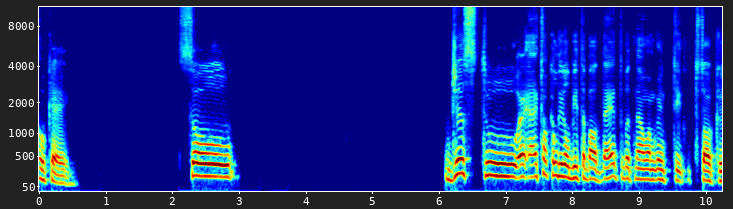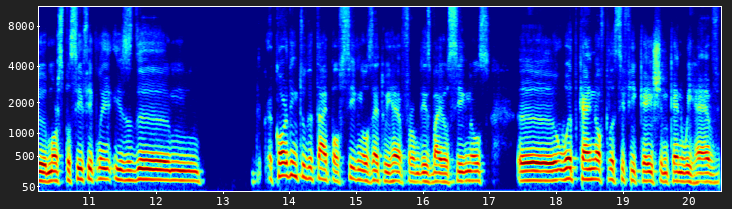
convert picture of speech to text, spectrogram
Okay. So just to I, I, talk a little bit about that but now i'm going to, to talk uh, more specifically is the um, according to the type of signals that we have from these biosignals uh, what kind of classification can we have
